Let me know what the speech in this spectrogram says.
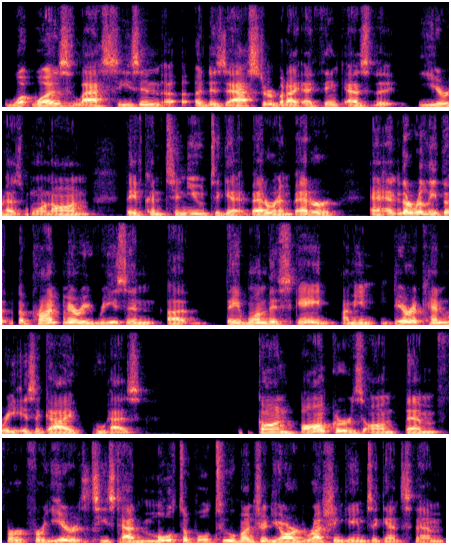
what was last season a, a disaster. But I, I, think as the year has worn on, they've continued to get better and better, and, they're really the the primary reason uh, they won this game. I mean, Derrick Henry is a guy who has gone bonkers on them for for years. He's had multiple 200 yard rushing games against them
